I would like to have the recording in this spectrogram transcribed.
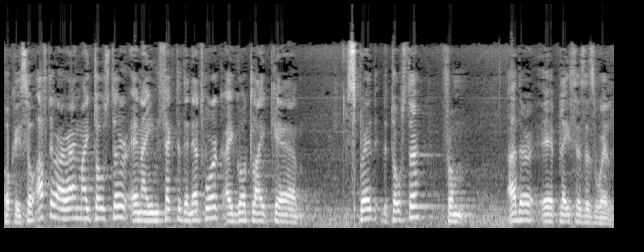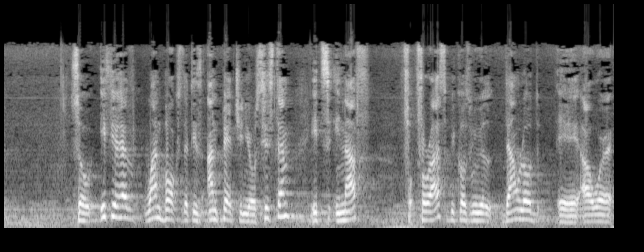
Okay, so after I ran my toaster and I infected the network, I got like uh, spread the toaster from other uh, places as well. So if you have one box that is unpatched in your system, it's enough for, us because we will download uh, our uh,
